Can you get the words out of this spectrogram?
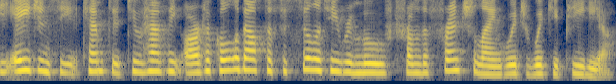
the agency attempted to have the article about the facility removed from the French-language Wikipedia.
